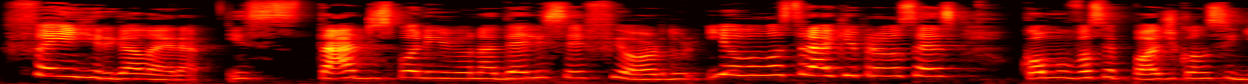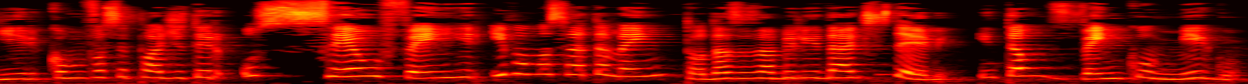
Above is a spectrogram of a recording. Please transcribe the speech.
Fenrir, galera, está disponível na DLC Fjordur e eu vou mostrar aqui pra vocês como você pode conseguir, como você pode ter o seu Fenrir e vou mostrar também todas as habilidades dele. Então vem comigo!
